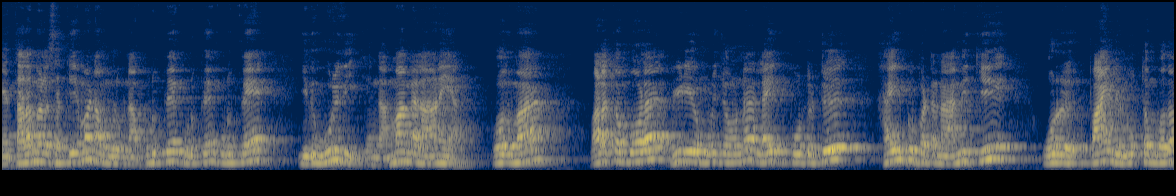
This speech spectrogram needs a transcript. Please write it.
என் தலைமையில் சத்தியமாக நான் உங்களுக்கு நான் கொடுப்பேன் கொடுப்பேன் கொடுப்பேன். இது உறுதி. எங்கள் அம்மா மேலே ஆணையா. போதுமா? வழக்கம் போல் வீடியோ முடிஞ்ச உடனே லைக் போட்டுட்டு ஹைப்பு பட்டனை அமைக்கி ஒரு பாயிண்ட் நூற்றம்பதோ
